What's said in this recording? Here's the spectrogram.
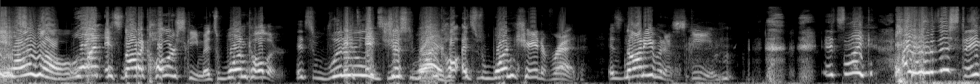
the logo. One. It's not a color scheme. It's one color. It's literally It's just one. red. Col- it's one shade of red. It's not even a scheme. It's like I heard this thing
